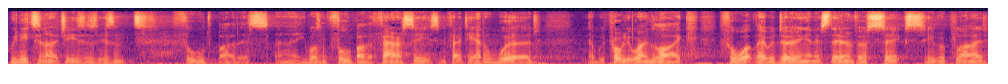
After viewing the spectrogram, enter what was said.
We need to know Jesus isn't fooled by this. Uh, he wasn't fooled by the Pharisees. In fact, he had a word that we probably won't like for what they were doing, and it's there in verse 6. He replied,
